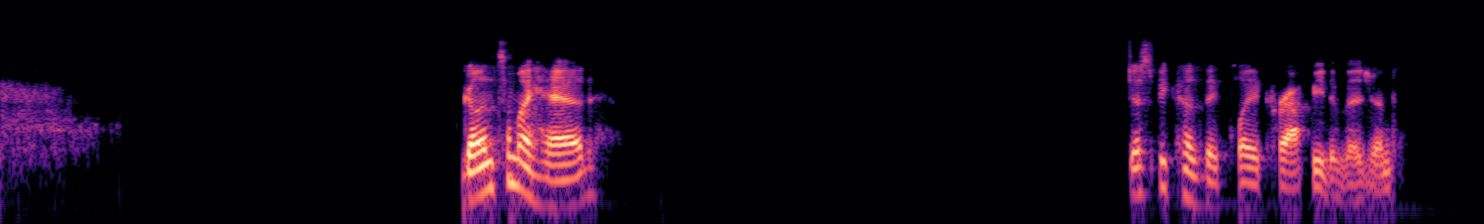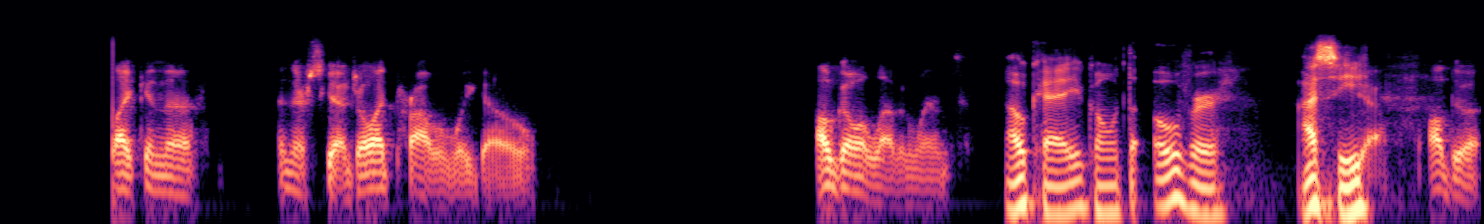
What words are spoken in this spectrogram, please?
gun to my head, just because they play a crappy division, like in the in their schedule, I'd probably go. I'll go eleven wins. Okay, you're going with the over. I see. Yeah, I'll do it.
